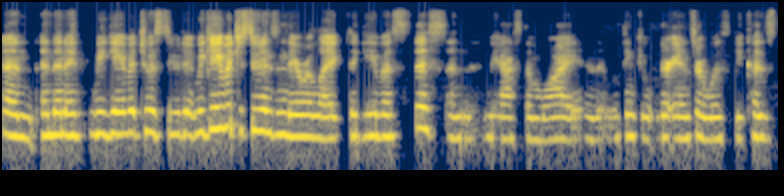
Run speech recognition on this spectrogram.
And and then I, we gave it to a student we gave it to students and they were like they gave us this and we asked them why. And i think it, their answer was because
